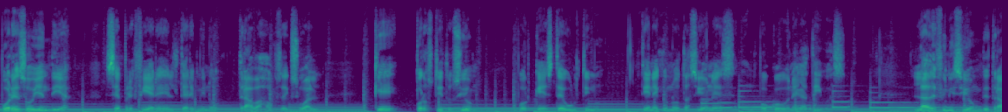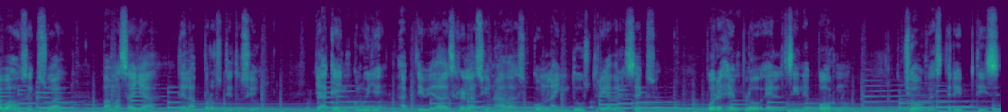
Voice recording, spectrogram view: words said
Por eso hoy en día se prefiere el término trabajo sexual que prostitución, porque este último tiene connotaciones un poco negativas. La definición de trabajo sexual va más allá de la prostitución, ya que incluye actividades relacionadas con la industria del sexo, por ejemplo el cine porno, show de striptease,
